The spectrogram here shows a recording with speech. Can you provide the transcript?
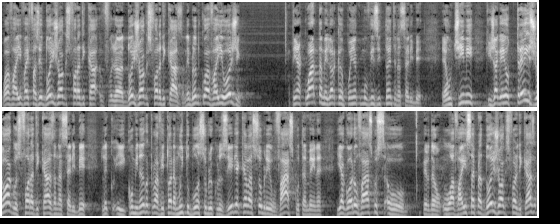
o Havaí vai fazer dois jogos fora de, ca... dois jogos fora de casa. Lembrando que o Havaí hoje tem a quarta melhor campanha como visitante na Série B. É um time que já ganhou três jogos fora de casa na Série B, e combinando com aquela vitória muito boa sobre o Cruzeiro e aquela sobre o Vasco também, né? E agora o Vasco, o, perdão, o Havaí sai para dois jogos fora de casa,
